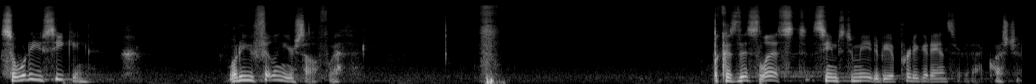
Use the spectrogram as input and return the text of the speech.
So, what are you seeking? What are you filling yourself with? Because this list seems to me to be a pretty good answer to that question.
